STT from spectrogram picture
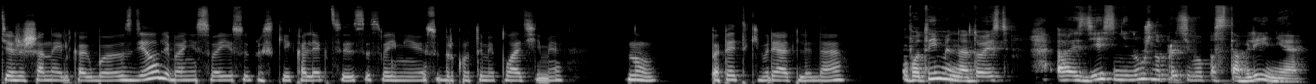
те же Шанель как бы сделали бы они свои суперские коллекции со своими суперкрутыми платьями? Ну, опять-таки, вряд ли, да? Вот именно, то есть э, здесь не нужно противопоставление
